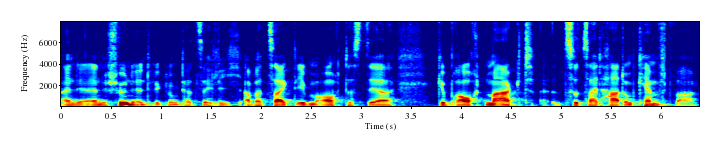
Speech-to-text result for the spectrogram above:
eine, eine schöne Entwicklung tatsächlich, aber zeigt eben auch, dass der Gebrauchtmarkt zurzeit hart umkämpft war.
